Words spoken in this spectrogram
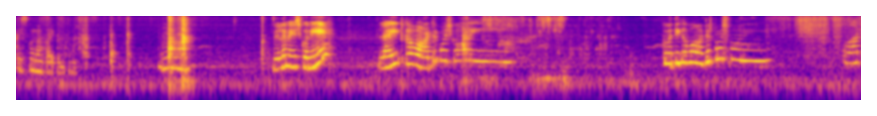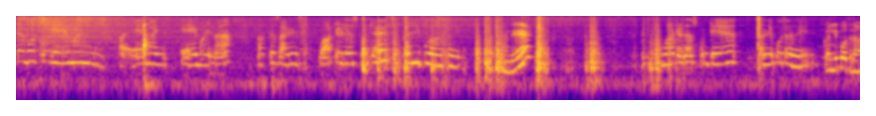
తీసుకుందాం. పడుకుంటున్నా బెల్లం వేసుకొని లైట్గా వాటర్ పోసుకోవాలి. కొద్దిగా వాటర్ పోసుకోవాలి. వాటర్ ఏమైంది ఏమైనా ఒక్కసారి వాటర్ వేసుకుంటే కలిపోతుంది అదే వాటర్ వేసుకుంటే కలిపోతుంది కల్లిపోతుందా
